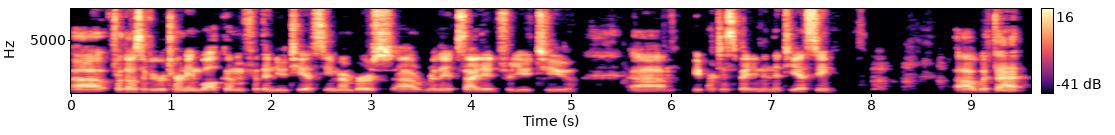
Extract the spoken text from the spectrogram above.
uh, for those of you returning, welcome. For the new TSC members, uh, really excited for you to uh, be participating in the TSC. Uh, with that,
